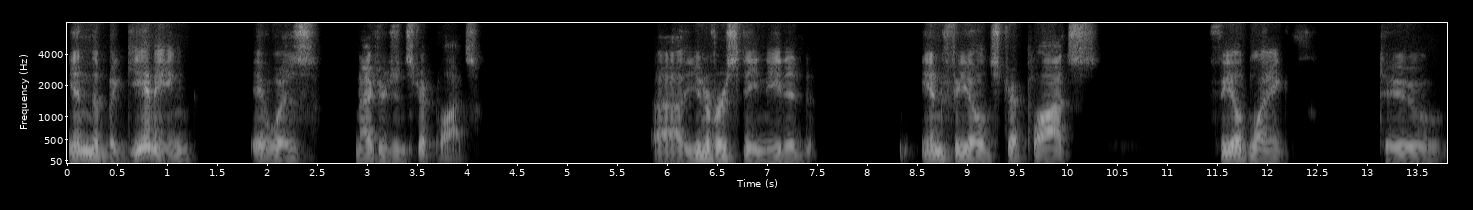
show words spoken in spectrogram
in the beginning, it was nitrogen strip plots. Uh, university needed infield strip plots, field length to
